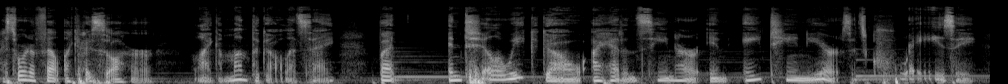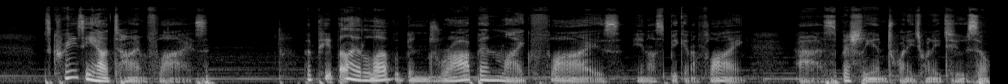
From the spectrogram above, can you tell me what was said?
I sort of felt like I saw her like a month ago, let's say. But until a week ago, I hadn't seen her in 18 years. It's crazy. It's crazy how time flies. But people I love have been dropping like flies, you know, speaking of flying, uh, especially in 2022. So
